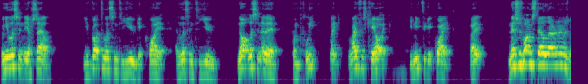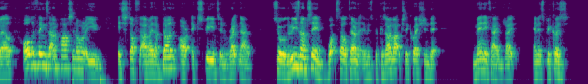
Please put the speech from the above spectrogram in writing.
When you listen to yourself, you've got to listen to you, get quiet and listen to you. Not listen to the complete like life is chaotic. You need to get quiet, right? And this is what I'm still learning as well. All the things that I'm passing over to you is stuff that I've either done or experiencing right now. So the reason I'm saying what's the alternative is because I've actually questioned it many times, right? And it's because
